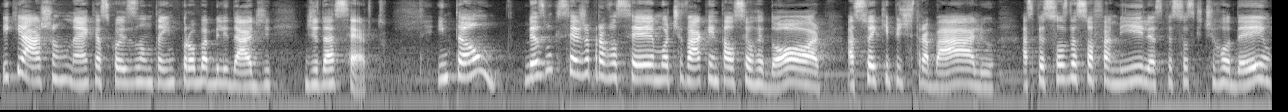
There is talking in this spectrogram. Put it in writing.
e que acham né, que as coisas não têm probabilidade de dar certo. Então, mesmo que seja para você motivar quem está ao seu redor, a sua equipe de trabalho, as pessoas da sua família, as pessoas que te rodeiam,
